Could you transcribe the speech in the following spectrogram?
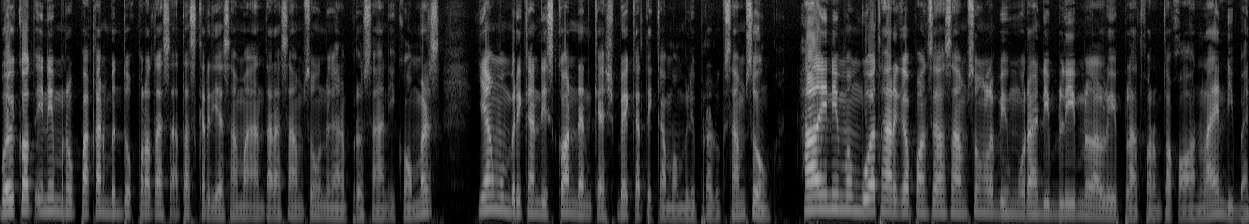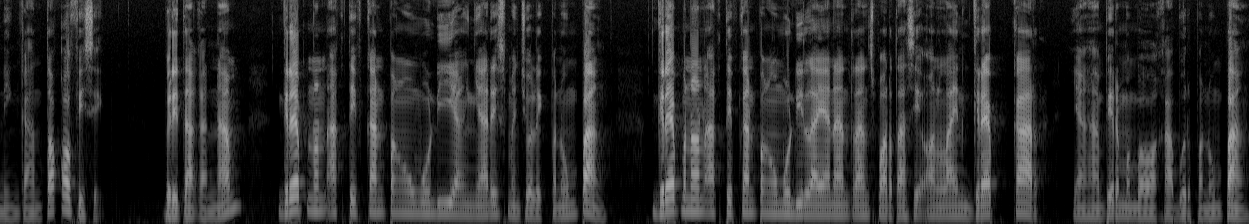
Boykot ini merupakan bentuk protes atas kerjasama antara Samsung dengan perusahaan e-commerce yang memberikan diskon dan cashback ketika membeli produk Samsung. Hal ini membuat harga ponsel Samsung lebih murah dibeli melalui platform toko online dibandingkan toko fisik. Berita ke-6, Grab nonaktifkan pengemudi yang nyaris menculik penumpang. Grab menonaktifkan pengemudi layanan transportasi online Grab Car yang hampir membawa kabur penumpang.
